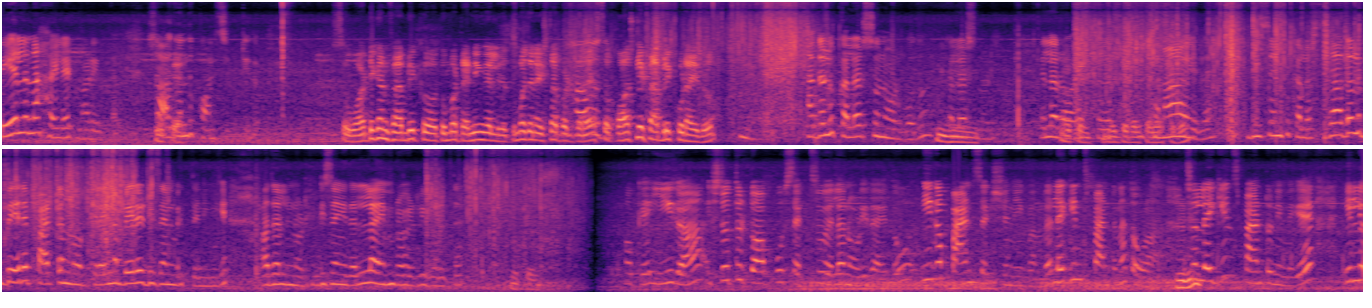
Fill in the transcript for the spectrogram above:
ವೇಲನ್ನು ಹೈಲೈಟ್ ಮಾಡಿರ್ತಾರೆ. ಸೊ ಅದೊಂದು ಕಾನ್ಸೆಪ್ಟ್ ಇದು. ಸೊ ವಾಟಿಕನ್ ಫ್ಯಾಬ್ರಿಕ್ ತುಂಬಾ ಟ್ರೆಂಡಿಂಗ್ ಅಲ್ಲಿ ಇದೆ ತುಂಬಾ ಜನ ಇಷ್ಟಪಡ್ತಾರೆ. ಸೊ ಕಾಸ್ಟ್ಲಿ ಫ್ಯಾಬ್ರಿಕ್ ಕೂಡ ಇದು. ಅದರಲ್ಲೂ ಕಲರ್ಸು ನೋಡ್ಬೋದು. ಕಲರ್ಸ್ ನೋಡಿ. ಎಲ್ಲ ರಾಯಲ್ ಕಲರ್ಸ್ ಚೆನ್ನಾಗಿದೆ. ಡಿಸೆಂಟ್ ಕಲರ್ಸ್ ಇದೆ ಅದರಲ್ಲೂ ಬೇರೆ ಪ್ಯಾಟರ್ನ್ ನೋಡ್ತೀರಾ? ಇನ್ನು ಬೇರೆ ಡಿಸೈನ್ ಬರುತ್ತೆ ನಿಮಗೆ. ಅದರಲ್ಲಿ ನೋಡಿ. ಡಿಸೈನ್ ಇದೆಲ್ಲ ಎಂಬ್ರಾಯ್ಡ್ರಿ ಬರುತ್ತೆ. ಓಕೆ ಈಗ ಇಷ್ಟೊತ್ತು ಟಾಪು ಸೆಕ್ಸು ಎಲ್ಲ ನೋಡಿದಾಯ್ತು. ಈಗ ಪ್ಯಾಂಟ್ ಸೆಕ್ಷನಿಗೆ ಬಂದ್ರೆ ಲೆಗಿನ್ಸ್ ಪ್ಯಾಂಟನ್ನು ತೊಗೊಳ್ಳೋಣ ಸೊ ಲೆಗಿನ್ಸ್ ಪ್ಯಾಂಟು ನಿಮಗೆ ಇಲ್ಲಿ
